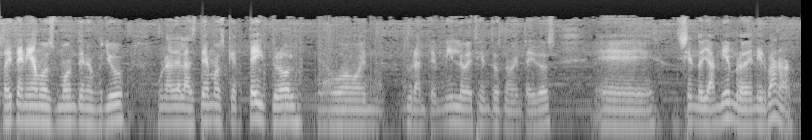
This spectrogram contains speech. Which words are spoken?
Pues ahí teníamos Mountain of You, una de las demos que Dave Grohl grabó durante 1992, eh, siendo ya miembro de Nirvana.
